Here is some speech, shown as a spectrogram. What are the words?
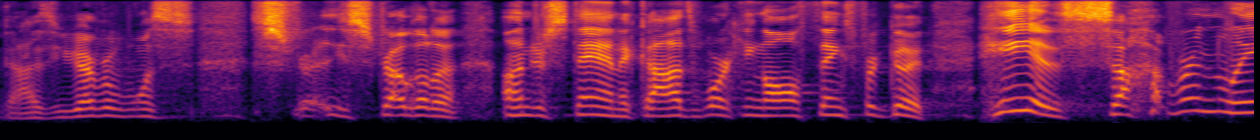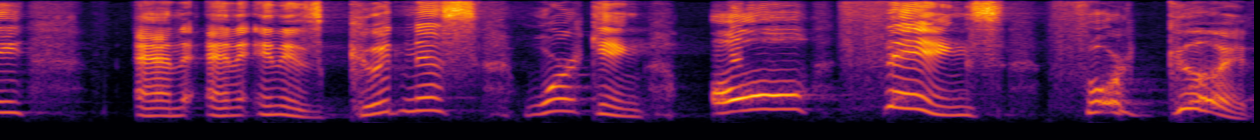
Guys, you ever was struggle to understand that God's working all things for good? He is sovereignly and, and in his goodness working all things for good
